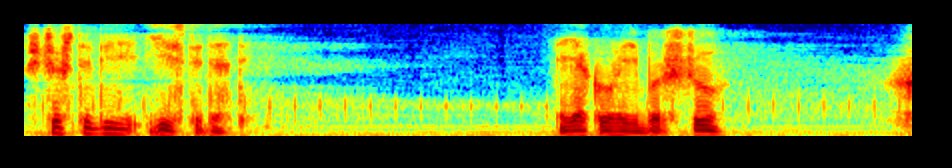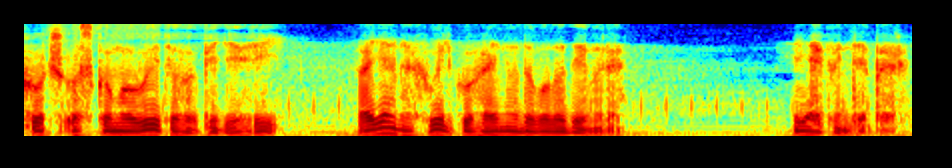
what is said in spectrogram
Що ж тобі їсти дати? Якогось борщу, хоч оскомовитого підігрій, а я на хвильку гайну до Володимира. Як він тепер?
